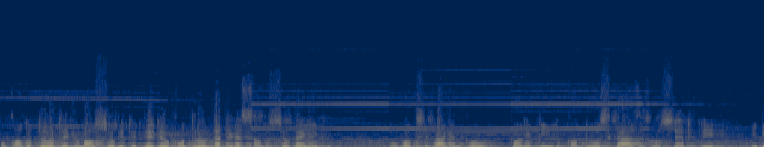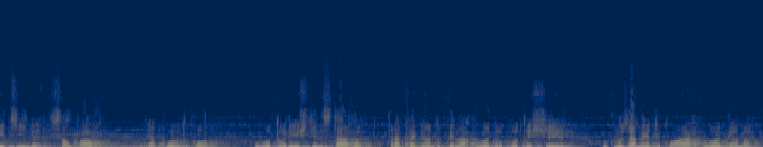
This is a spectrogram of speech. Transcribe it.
Um condutor teve um mal súbito e perdeu o controle da direção do seu veículo, um Volkswagen Gol, colidindo com duas casas no centro de Ibitinga, São Paulo. De acordo com o motorista ele estava trafegando pela rua Doutor Teixeira, no cruzamento com a rua Gama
